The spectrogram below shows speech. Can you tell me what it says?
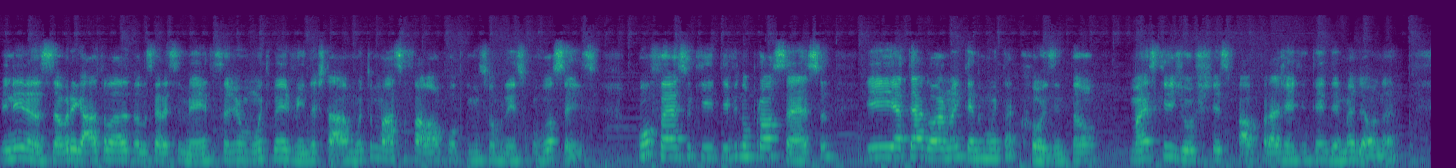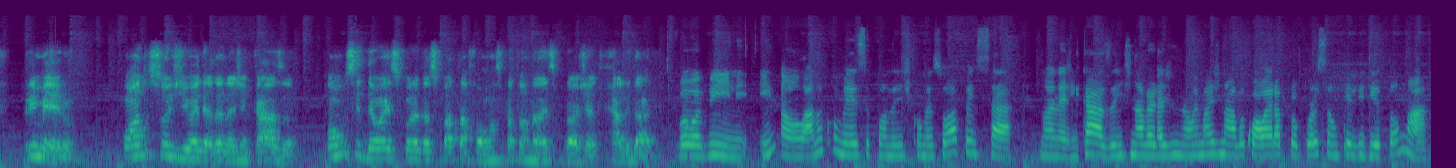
Meninas, obrigado pela, pelo esclarecimento, sejam muito bem-vindas, tá? Muito massa falar um pouquinho sobre isso com vocês. Confesso que tive no processo e até agora não entendo muita coisa, então mais que justo esse papo para a gente entender melhor, né? Primeiro, quando surgiu a ideia da Energia em Casa, como se deu a escolha das plataformas para tornar esse projeto realidade? Boa, Vini. Então, lá no começo, quando a gente começou a pensar no Energia em Casa, a gente na verdade não imaginava qual era a proporção que ele iria tomar.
